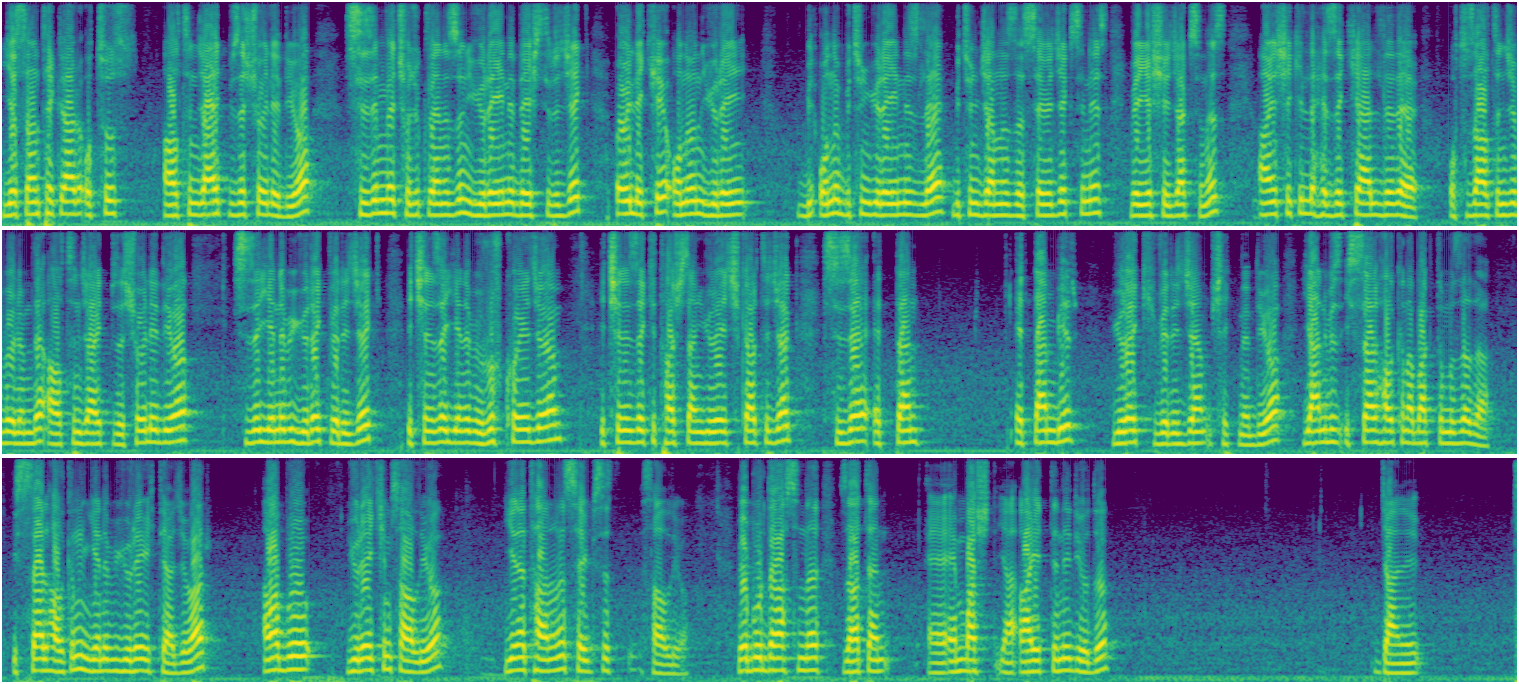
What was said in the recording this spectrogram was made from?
Yasanın tekrar 36. ayet bize şöyle diyor. Sizin ve çocuklarınızın yüreğini değiştirecek. Öyle ki onun yüreği onu bütün yüreğinizle, bütün canınızla seveceksiniz ve yaşayacaksınız. Aynı şekilde Hezekiel'de de 36. bölümde 6. ayet bize şöyle diyor. Size yeni bir yürek verecek. içinize yeni bir ruh koyacağım. İçinizdeki taştan yüreği çıkartacak. Size etten etten bir yürek vereceğim şeklinde diyor. Yani biz İsrail halkına baktığımızda da İsrail halkının yeni bir yüreğe ihtiyacı var. Ama bu yüreği kim sağlıyor? Yine Tanrı'nın sevgisi sağlıyor. Ve burada aslında zaten e, en baş yani ayette ne diyordu? Yani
